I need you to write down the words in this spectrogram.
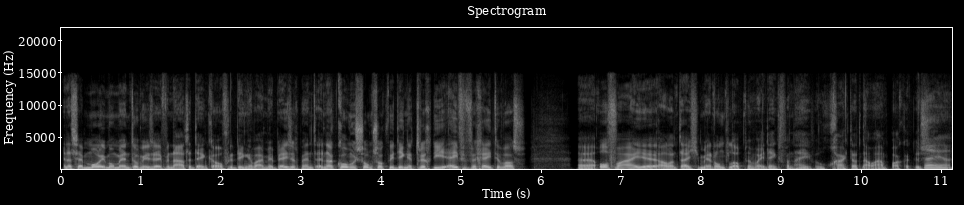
En dat zijn mooie momenten om eens even na te denken over de dingen waar je mee bezig bent. En dan komen soms ook weer dingen terug die je even vergeten was. Eh, of waar je al een tijdje mee rondloopt en waar je denkt van... hé, hey, hoe ga ik dat nou aanpakken? Dus Nou ja.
